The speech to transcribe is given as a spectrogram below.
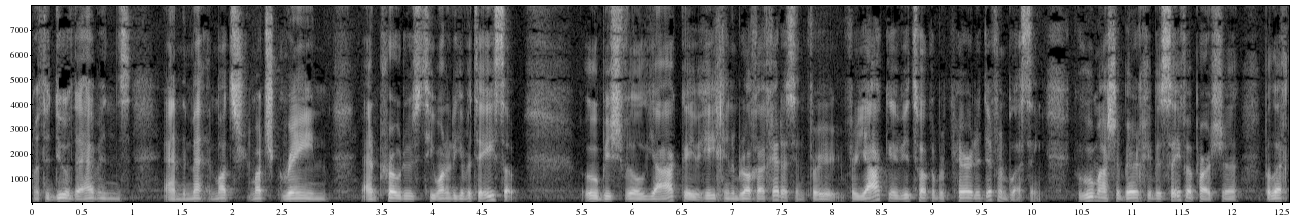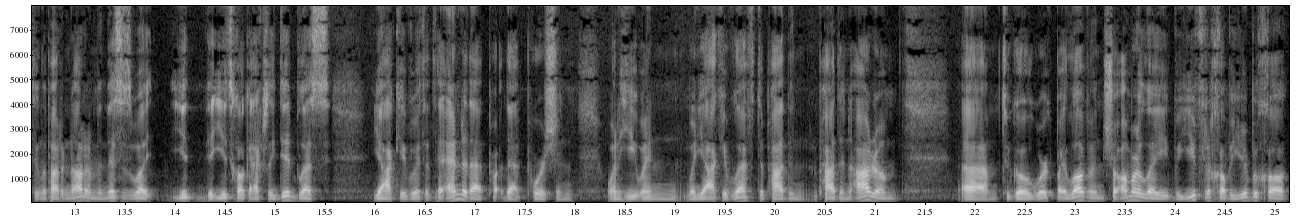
with the dew of the heavens and the much much grain and produce, he wanted to give it to Esav. Ubishvil Yaakov Heichin Bracha Cheres, and for for Yaakov Yitzchak prepared a different blessing. Who Masha Berchi B'Seifa Parsha Belechting Lepadanadam, and this is what Yitzchak actually did bless Yaakov with at the end of that that portion when he when when Yaakov left to Padan Padan Aram um, to go work by Lavan. Sha'amar Le V'Yifrecha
